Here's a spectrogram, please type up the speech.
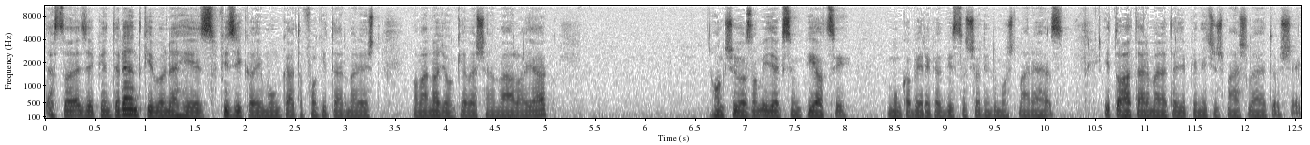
ezt az egyébként rendkívül nehéz fizikai munkát, a fakitermelést ma már nagyon kevesen vállalják. Hangsúlyozom, igyekszünk piaci munkabéreket biztosítani most már ehhez. Itt a határ mellett egyébként nincs is más lehetőség.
